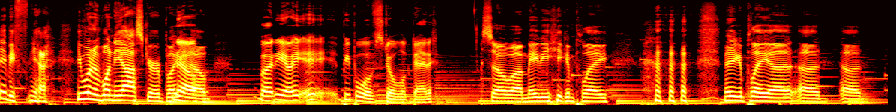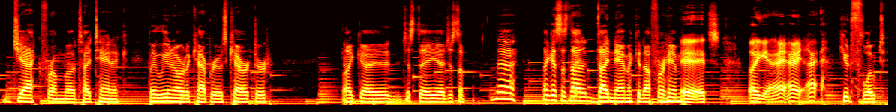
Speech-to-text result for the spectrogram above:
He'd be. f- Yeah, he wouldn't have won the Oscar, but you know. But you know, he- he- people will have still looked at it. So uh, maybe he can play. maybe he can play uh, uh, uh, Jack from uh, Titanic. Play Leonardo DiCaprio's character. Like uh, just a uh, just a. Nah, I guess it's not dynamic enough for him. It's like I, I, I He would float.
